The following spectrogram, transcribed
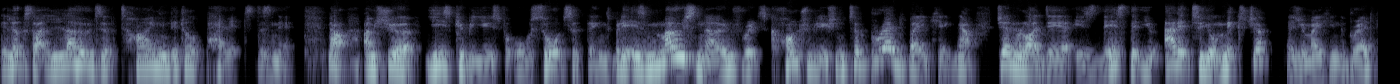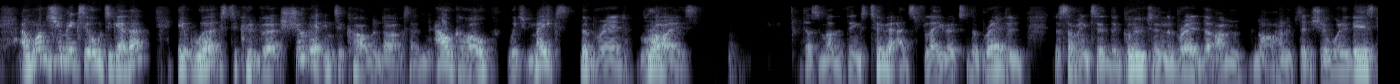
It looks like loads of tiny little pellets, doesn't it? Now, I'm sure yeast could be used for all sorts of things, but it is most known for its contribution to bread baking. Now, general idea is this, that you add it to your mixture as you're making the bread. And once you mix it all together, it works to convert sugar into carbon dioxide and alcohol, which makes the bread rise does some other things too. It adds flavor to the bread and there's something to the gluten in the bread that I'm not 100% sure what it is.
